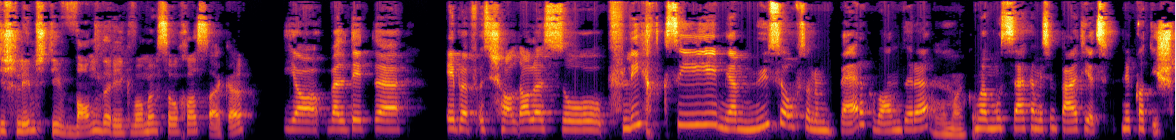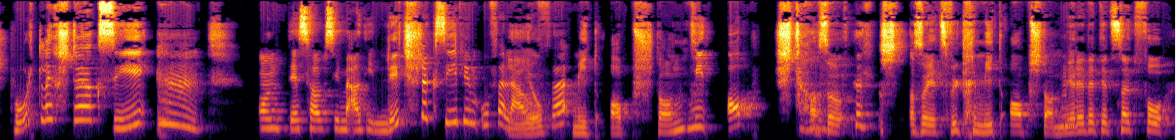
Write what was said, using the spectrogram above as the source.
die schlimmste Wanderung, die man so kann sagen. Ja, weil dort, äh, eben, es ist halt alles so Pflicht gewesen. Wir müssen auf so einem Berg wandern. Oh mein Und Gott. man muss sagen, wir sind beide jetzt nicht gerade die sportlichsten gewesen. Und deshalb sind wir auch die letzten gewesen beim Auflaufen. Jupp, mit Abstand. Mit Abstand. Also, also jetzt wirklich mit Abstand. Wir reden jetzt nicht von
